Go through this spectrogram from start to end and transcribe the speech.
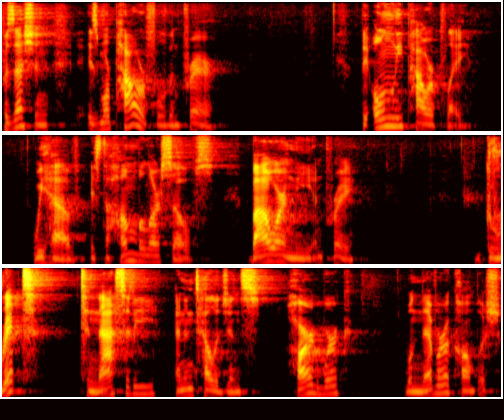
possession is more powerful than prayer. The only power play we have is to humble ourselves, bow our knee, and pray. Grit, tenacity, and intelligence, hard work, will never accomplish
